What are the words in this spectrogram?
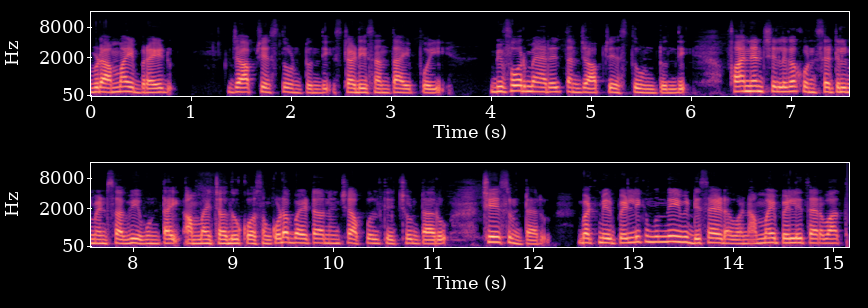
ఇప్పుడు అమ్మాయి బ్రైడ్ జాబ్ చేస్తూ ఉంటుంది. స్టడీస్ అంతా అయిపోయి బిఫోర్ మ్యారేజ్ తను జాబ్ చేస్తూ ఉంటుంది. ఫైనాన్షియల్గా కొన్ని సెటిల్మెంట్స్ అవి ఉంటాయి. అమ్మాయి చదువు కోసం కూడా బయట నుంచి అప్పులు తెచ్చుంటారు చేసుంటారు బట్ మీరు పెళ్ళికి ముందే ఇవి డిసైడ్ అవ్వండి. అమ్మాయి పెళ్ళి తర్వాత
